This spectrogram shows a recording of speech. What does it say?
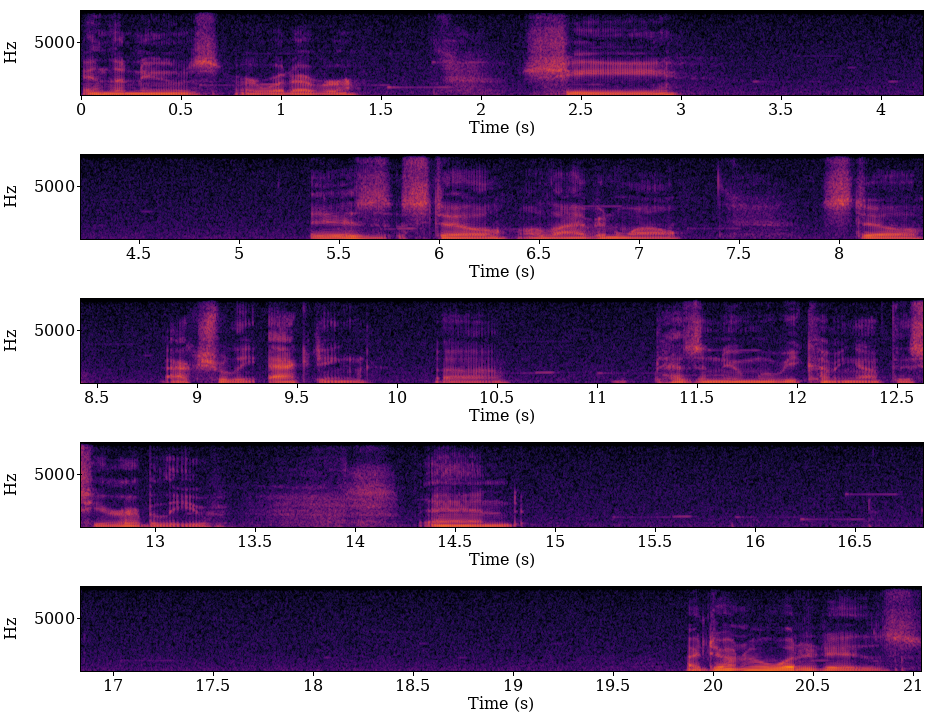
in the news or whatever. She is still alive and well, still actually acting. Uh, has a new movie coming out this year, I believe. And I don't know what it is,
